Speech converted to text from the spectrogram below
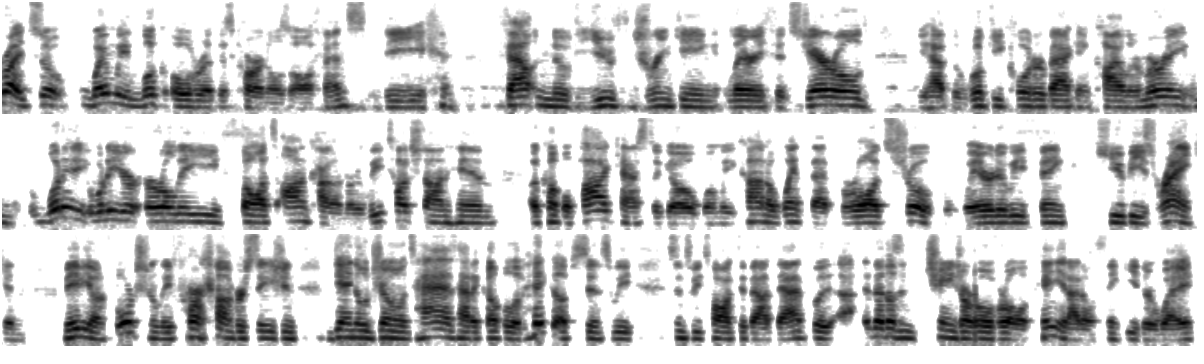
Right. So when we look over at this Cardinals offense, the fountain of youth drinking Larry Fitzgerald, you have the rookie quarterback and Kyler Murray. What are what are your early thoughts on Kyler Murray? We touched on him a couple podcasts ago when we kind of went that broad stroke. Where do we think QBs rank? And maybe unfortunately for our conversation, Daniel Jones has had a couple of hiccups since we since we talked about that. But uh, that doesn't change our overall opinion. I don't think either way.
